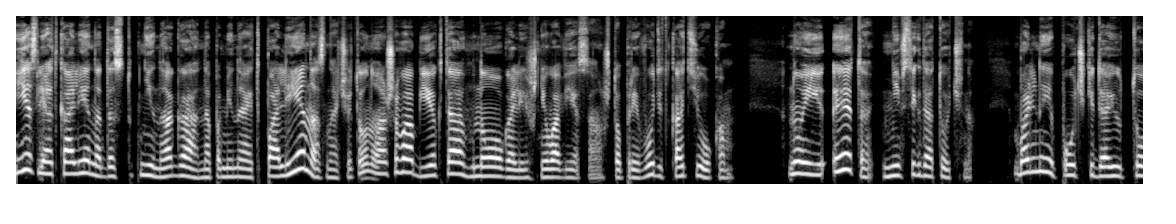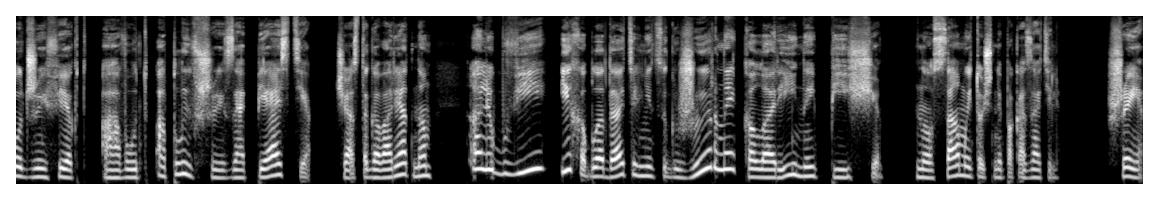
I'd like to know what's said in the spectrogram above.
Если от колена до ступни нога напоминает полено, значит, у нашего объекта много лишнего веса, что приводит к отекам. Но и это не всегда точно. Больные почки дают тот же эффект, а вот оплывшие запястья часто говорят нам о любви их обладательницы к жирной калорийной пище. Но самый точный показатель — шея.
